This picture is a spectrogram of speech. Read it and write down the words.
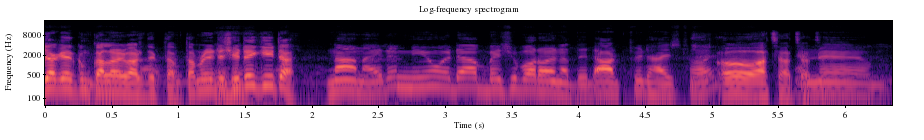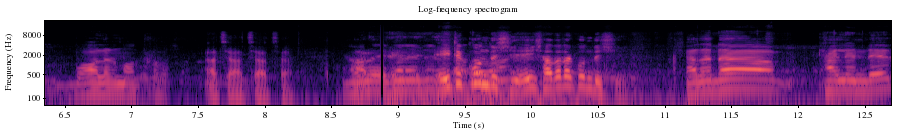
জায়গায় এরকম কালারের দেখতাম। তার মানে এটা সেটাই কি এটা? না না এটা নিউ এটা বেশি বড় হয় না তো এটা আট ফিট হাইস্ট হয়। ও আচ্ছা আচ্ছা আচ্ছা। বলের মতো। আচ্ছা আচ্ছা আচ্ছা। এইটা কোন দেশি? এই সাদাটা কোন দেশি? সাদাটা থাইল্যান্ডের।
